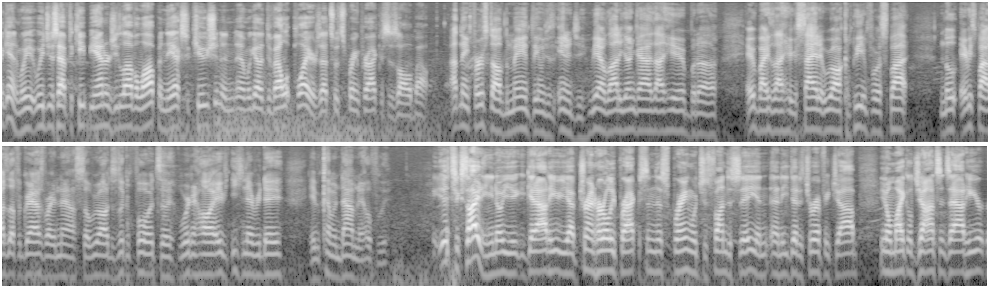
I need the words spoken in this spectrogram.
again, we, we just have to keep the energy level up and the execution, and, and we got to develop players. That's what spring practice is all about. I think first off, the main thing was just energy. We have a lot of young guys out here, but uh, everybody's out here excited. We're all competing for a spot. No, every spot is up for grabs right now, so we're all just looking forward to working hard each and every day and becoming dominant, hopefully it's exciting. You know, you, get out here, you have Trent Hurley practicing this spring, which is fun to see, and, and he did a terrific job. You know, Michael Johnson's out here.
